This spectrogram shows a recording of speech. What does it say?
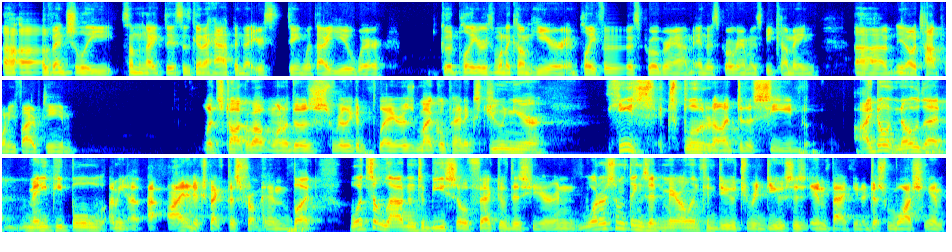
uh, eventually something like this is going to happen that you're seeing with IU, where good players want to come here and play for this program, and this program is becoming, uh, you know, a top 25 team. Let's talk about one of those really good players, Michael Penix Jr. He's exploded onto the seed. I don't know that many people. I mean, I, I didn't expect this from him, but what's allowed him to be so effective this year, and what are some things that Maryland can do to reduce his impact? You know, just from watching him,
